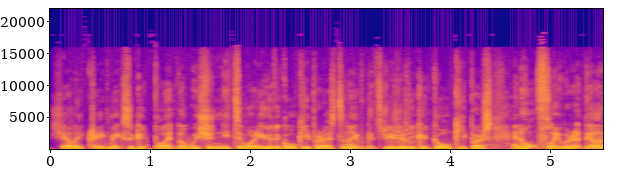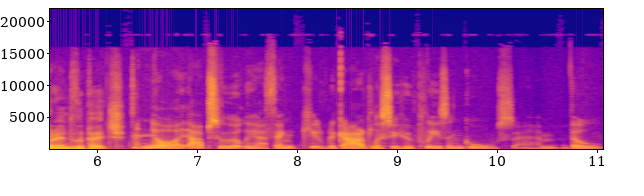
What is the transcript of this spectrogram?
Shelley, Craig makes a good point, though. We shouldn't need to worry who the goalkeeper is tonight. We've got three really good goalkeepers, and hopefully, we're at the other end of the pitch. No, absolutely. I think regardless of who plays in goals, um, they'll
